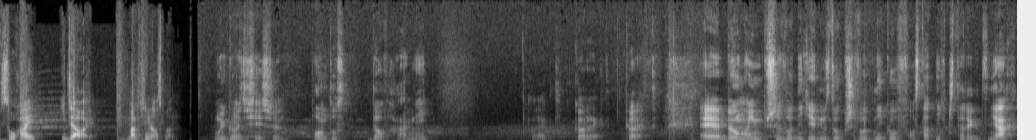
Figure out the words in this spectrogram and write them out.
słuchaj i działaj. Marcin Osman. Mój gość dzisiejszy, Pontus Dovhani. Korekt? Korekt. Korekt. E, Był moim przewodnikiem, jednym z dwóch przewodników w ostatnich czterech dniach.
